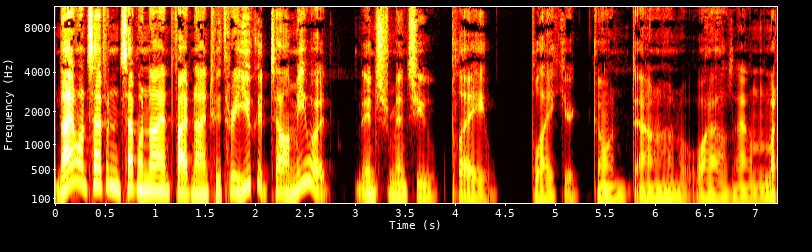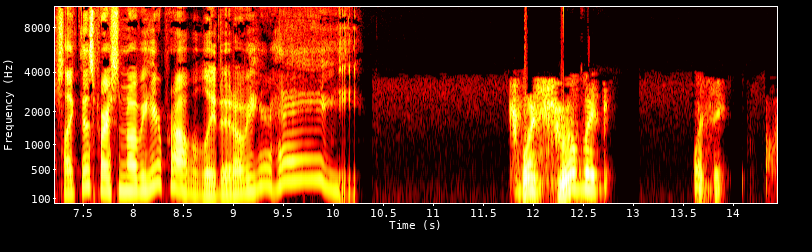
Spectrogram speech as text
917-719-5923. You could tell me what instruments you play like you're going down on a wild animal. Much like this person over here probably did over here. Hey. What's Robert? What's it? Oh,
